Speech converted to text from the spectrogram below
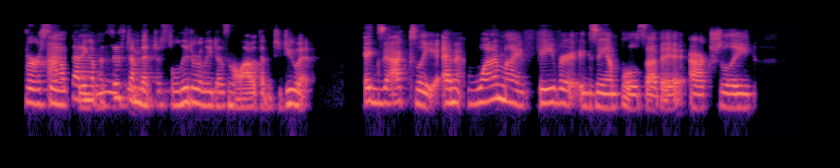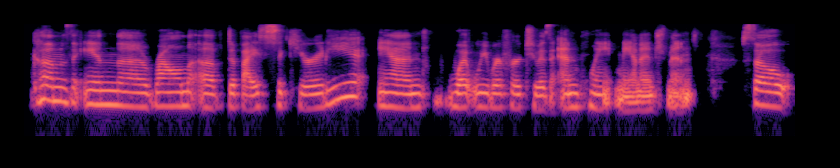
versus Absolutely. setting up a system that just literally doesn't allow them to do it. Exactly. And one of my favorite examples of it actually comes in the realm of device security and what we refer to as endpoint management. So,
